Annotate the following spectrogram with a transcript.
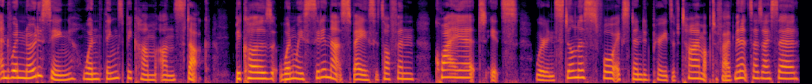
and we're noticing when things become unstuck. Because when we sit in that space, it's often quiet, it's we're in stillness for extended periods of time, up to five minutes, as I said.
